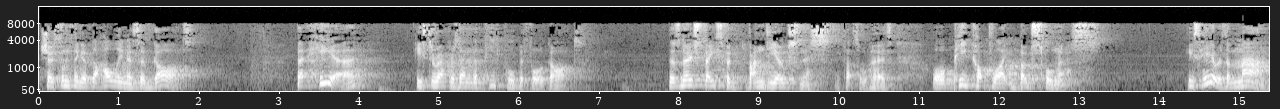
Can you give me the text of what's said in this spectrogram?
show something of the holiness of God. But here, he's to represent the people before God. There's no space for grandioseness, if that's a word, or peacock-like boastfulness. He's here as a man,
